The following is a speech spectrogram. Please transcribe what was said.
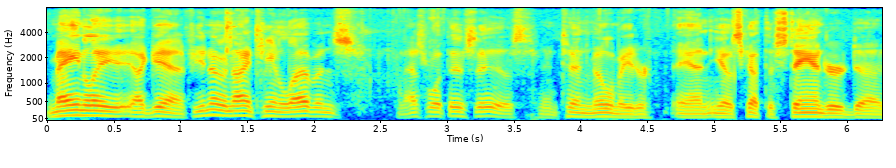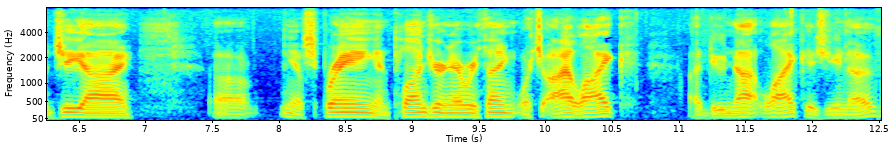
mainly, again, if you know 1911s, that's what this is in 10 millimeter. And, you know, it's got the standard uh, GI uh, you know, spring and plunger and everything, which I like. I do not like, as you know,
